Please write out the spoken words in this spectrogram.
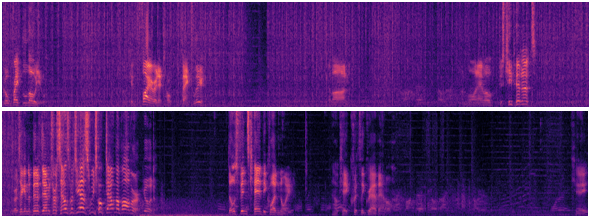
Go right below you. So we can fire at it, thankfully. Come on. One more ammo. Just keep hitting it. We're taking a bit of damage ourselves, but yes, we took down the bomber! Good. Those fins can be quite annoying. Okay, quickly grab ammo. Okay,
